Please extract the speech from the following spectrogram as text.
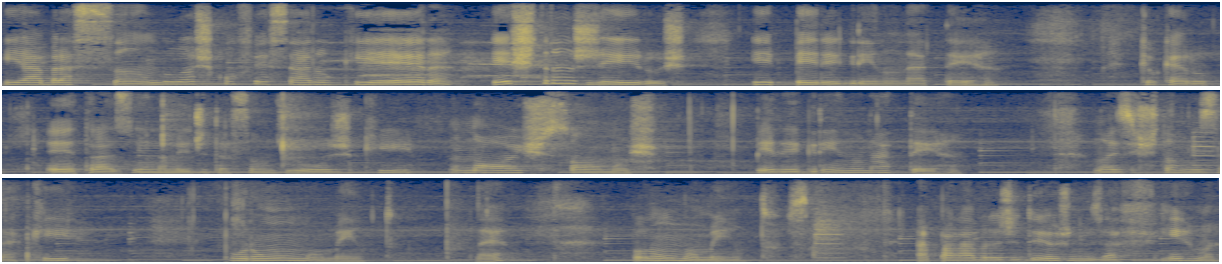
e abraçando-as, confessaram que eram estrangeiros e peregrinos na terra. Que eu quero é, trazer na meditação de hoje que nós somos peregrino na terra. Nós estamos aqui por um momento, né? Por um momento. A palavra de Deus nos afirma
